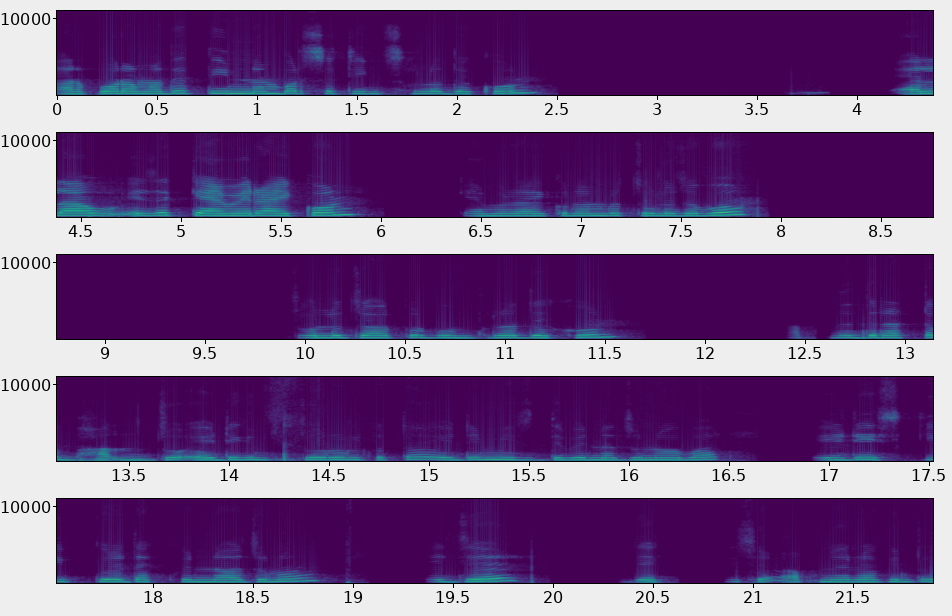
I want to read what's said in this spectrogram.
তারপর আমাদের তিন নম্বর সেটিংস হলো দেখুন। অ্যালাউ এই যে ক্যামেরা আইকন ক্যামেরা আইকনে আমরা চলে যাব। চলে যাওয়ার পর বন্ধুরা দেখুন, আপনাদের একটা ভালো এইটা কিন্তু জরুরি কথা, এইটা মিস দেবেন না জন্য আবার এইটা স্কিপ করে দেখবেন না জন্য এই যে দেখতেছে, আপনারা কিন্তু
